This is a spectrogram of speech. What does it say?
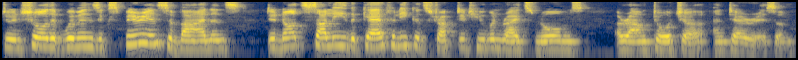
to ensure that women's experience of violence did not sully the carefully constructed human rights norms around torture and terrorism.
